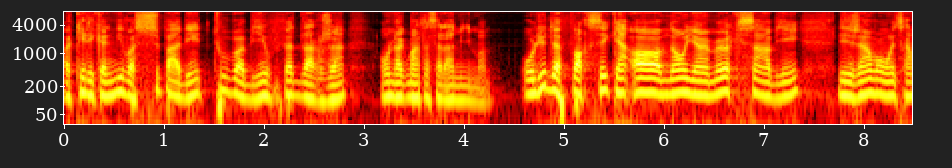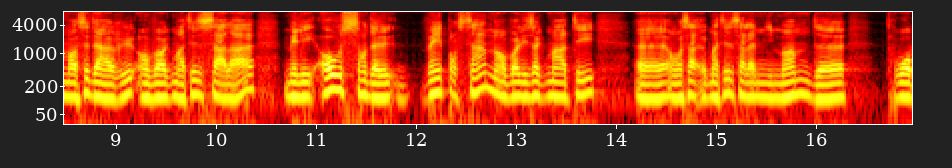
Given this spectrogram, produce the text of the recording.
OK, l'économie va super bien, tout va bien, vous faites de l'argent, on augmente le salaire minimum. Au lieu de le forcer quand, ah non, il y a un mur qui s'en vient, les gens vont se ramasser dans la rue, on va augmenter le salaire, mais les hausses sont de 20% mais on va les augmenter, euh, on va augmenter le salaire minimum de 3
